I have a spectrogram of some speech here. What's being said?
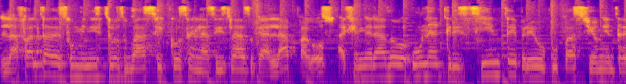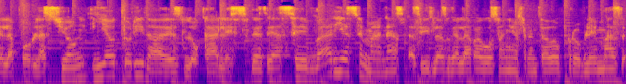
La falta de suministros básicos en las Islas Galápagos ha generado una creciente preocupación entre la población y autoridades locales. Desde hace varias semanas, las Islas Galápagos han enfrentado problemas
